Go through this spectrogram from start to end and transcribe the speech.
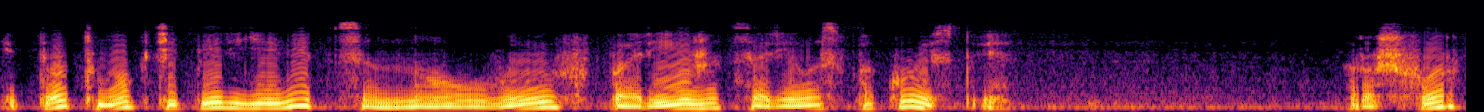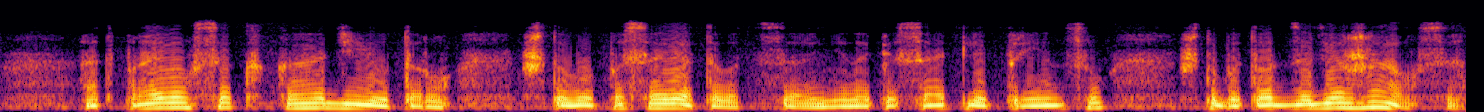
И тот мог теперь явиться, но, увы, в Париже царило спокойствие. Рошфор — отправился к коадьютору, чтобы посоветоваться, не написать ли принцу, чтобы тот задержался.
